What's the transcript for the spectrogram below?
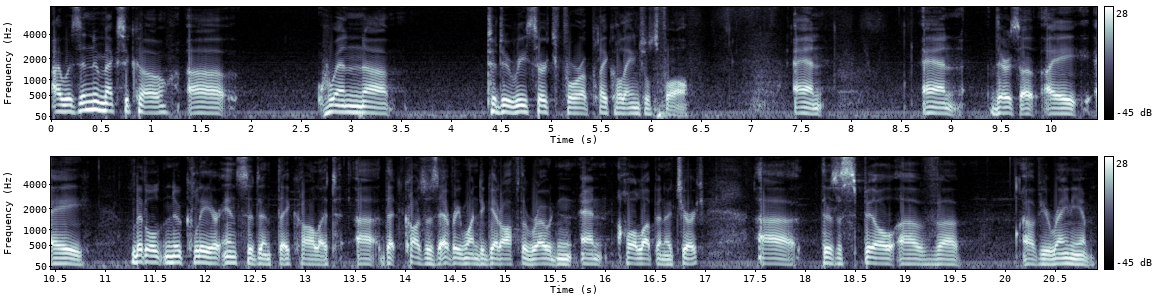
I was in New Mexico uh, when uh, to do research for a play called Angels Fall, and and there's a a, a little nuclear incident they call it uh, that causes everyone to get off the road and, and hole up in a church. Uh, there's a spill of uh, of uranium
